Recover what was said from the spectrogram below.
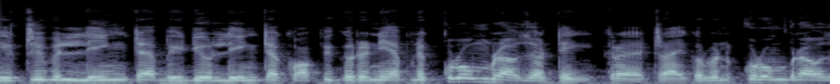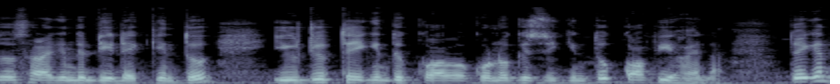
ইউটিউবের লিঙ্কটা ভিডিও লিঙ্কটা কপি করে নিয়ে আপনি ক্রোম ব্রাউজারটি ট্রাই করবেন। ক্রোম ব্রাউজার ছাড়া কিন্তু ডিরেক্ট কিন্তু ইউটিউব থেকে কিন্তু কোনো কিছুই কিন্তু কপি হয় না। তো এখান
